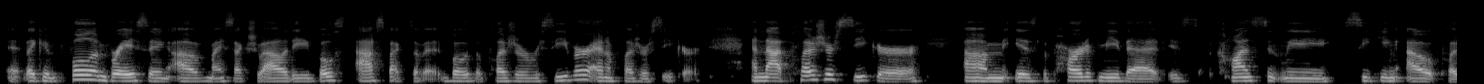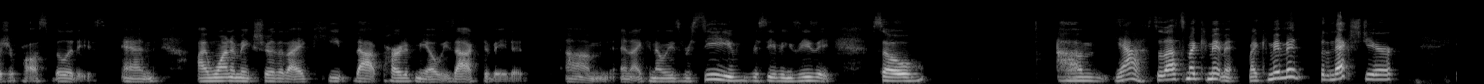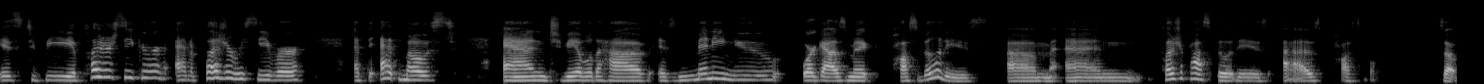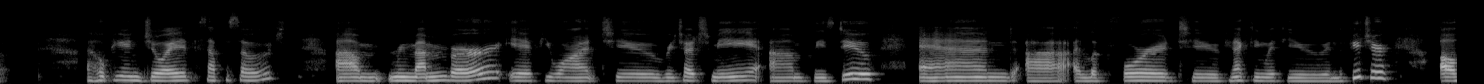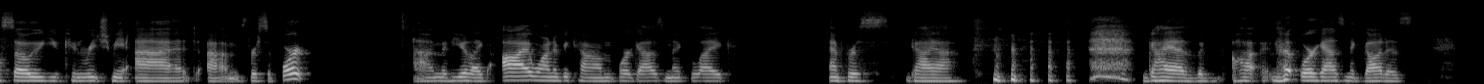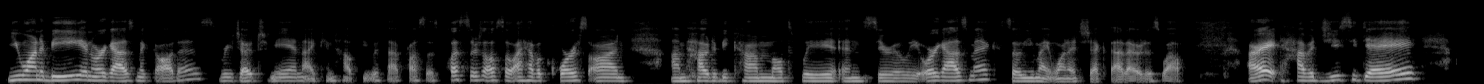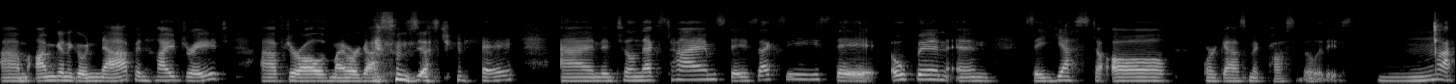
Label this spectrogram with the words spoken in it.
eh, like in full embracing of my sexuality both aspects of it both a pleasure receiver and a pleasure seeker. And that pleasure seeker um, is the part of me that is constantly seeking out pleasure possibilities. And i want to make sure that i keep that part of me always activated um, and I can always receive. Receiving is easy. So, um, yeah, so that's my commitment. My commitment for the next year is to be a pleasure seeker and a pleasure receiver at the utmost, and to be able to have as many new orgasmic possibilities um, and pleasure possibilities as possible. So, I hope you enjoyed this episode. Um, remember, if you want to reach out to me, um, please do. And uh, I look forward to connecting with you in the future. Also, you can reach me at um, for support. Um, if you're like, I want to become orgasmic like Empress Gaia, Gaia, the, uh, the orgasmic goddess you want to be an orgasmic goddess, reach out to me and I can help you with that process. Plus, there's also, I have a course on um, how to become multiply and serially orgasmic. So you might want to check that out as well. All right, have a juicy day. Um, I'm going to go nap and hydrate after all of my orgasms yesterday. And until next time, stay sexy, stay open, and say yes to all orgasmic possibilities. Mwah.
